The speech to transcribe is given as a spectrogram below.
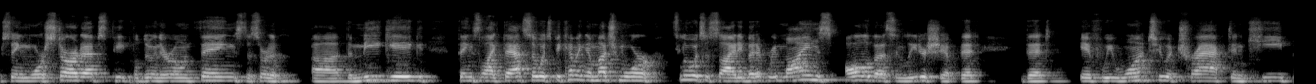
We're seeing more startups, people doing their own things, the sort of uh, the me gig, things like that. So it's becoming a much more fluid society. But it reminds all of us in leadership that that if we want to attract and keep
